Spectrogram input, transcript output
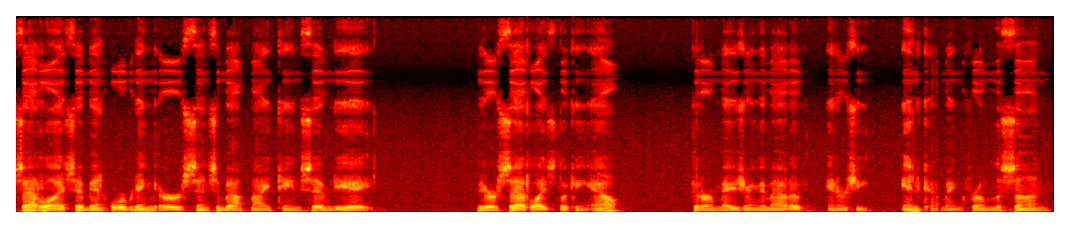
Satellites have been orbiting the Earth since about 1978. There are satellites looking out that are measuring the amount of energy incoming from the Sun,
